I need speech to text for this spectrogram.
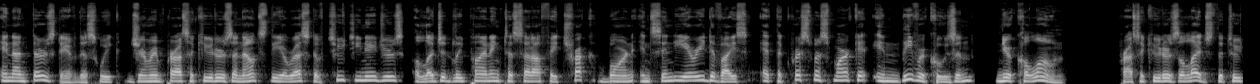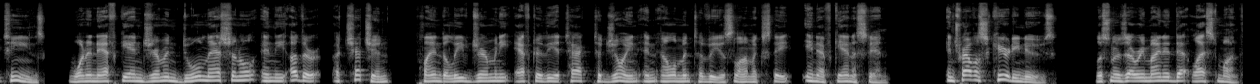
And on Thursday of this week, German prosecutors announced the arrest of two teenagers allegedly planning to set off a truck borne incendiary device at the Christmas market in Leverkusen near Cologne. Prosecutors alleged the two teens, one an Afghan German dual national and the other a Chechen, planned to leave Germany after the attack to join an element of the Islamic State in Afghanistan. In travel security news, listeners are reminded that last month,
